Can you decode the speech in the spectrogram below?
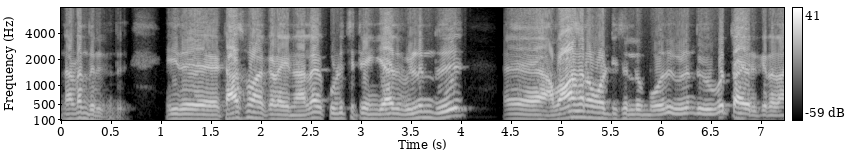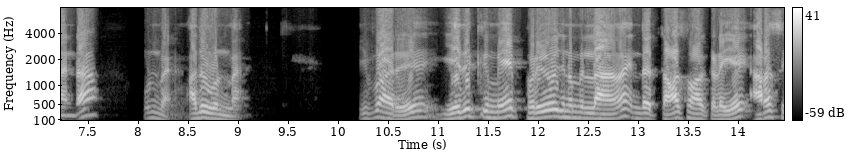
நடந்திருக்குது. இது டாஸ்மாக் கடையினால குடிச்சிட்டு எங்கேயாவது விழுந்து வாகனம் ஓட்டி செல்லும் போது விழுந்து விபத்தாக இருக்கிறதாண்டா உண்மை. அது உண்மை. இவ்வாறு எதுக்குமே பிரயோஜனம் இல்லாம இந்த டாஸ்மாக் கடையை அரசு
